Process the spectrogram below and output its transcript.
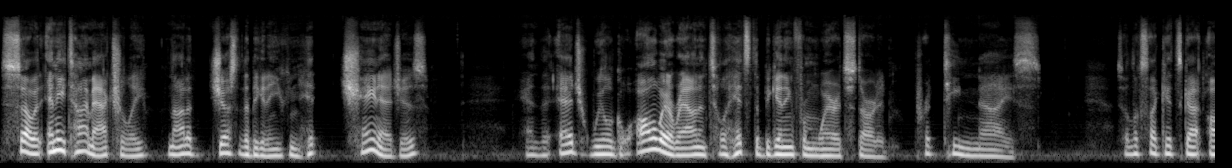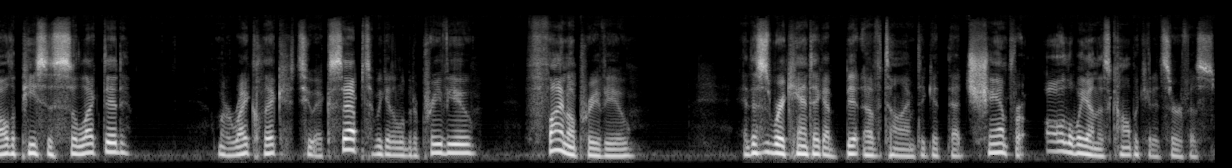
So at any time, actually, not just at the beginning, you can hit chain edges and the edge will go all the way around until it hits the beginning from where it started. Pretty nice. So it looks like it's got all the pieces selected. I'm going to right click to accept. We get a little bit of preview, final preview, and this is where it can take a bit of time to get that chamfer all the way on this complicated surface.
